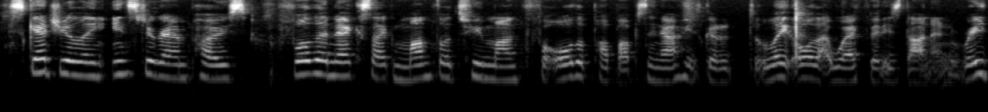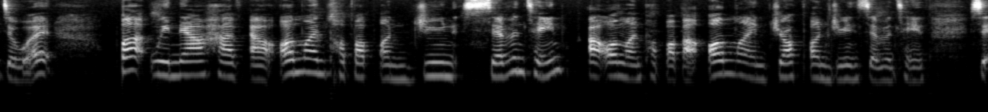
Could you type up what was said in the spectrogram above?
scheduling Instagram posts for the next like month or two month for all the pop-ups. And now he's got to delete all that work that he's done and redo it. But we now have our online pop-up on June 17th. Our online pop-up, our online drop on June 17th. So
